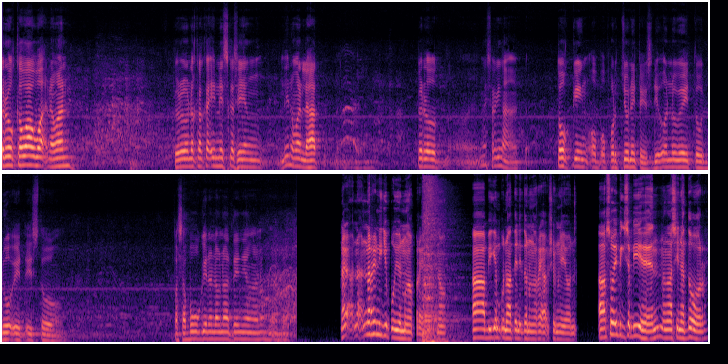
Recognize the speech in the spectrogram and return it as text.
Pero kawawa naman. Pero nakakainis kasi yung, hindi naman lahat. Pero, uh, sabi nga, talking of opportunities, the only way to do it is to pasabugin na lang natin yung ano. Na, na, narinig niyo po yun mga pre, no? Ah, bigyan po natin ito ng reaction ngayon. Ah, so ibig sabihin, mga senador,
